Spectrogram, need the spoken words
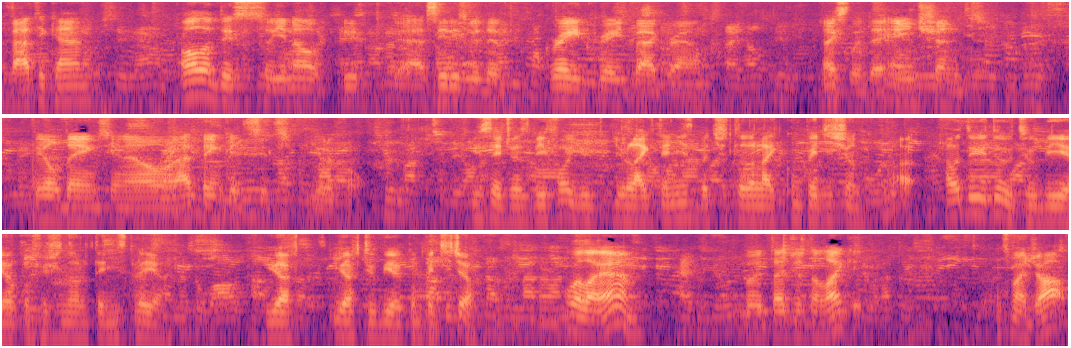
Vatican. All of these, you know, uh, cities with a great, great background, like with the ancient buildings. You know, I think it's it's beautiful. You say just before you, you like tennis, but you don't like competition. Uh, how do you do to be a professional tennis player? You have you have to be a competitor. Well, I am, but I just don't like it. It's my job.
